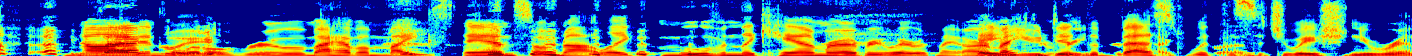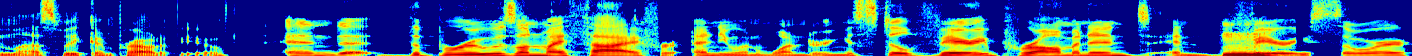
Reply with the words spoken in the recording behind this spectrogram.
not in a little room. I have a mic stand, so I'm not like moving the camera everywhere with my arm. Hey, you did the best with the situation you were in last week. I'm proud of you. And the bruise on my thigh for anyone wondering is still very prominent and Mm. very sore.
